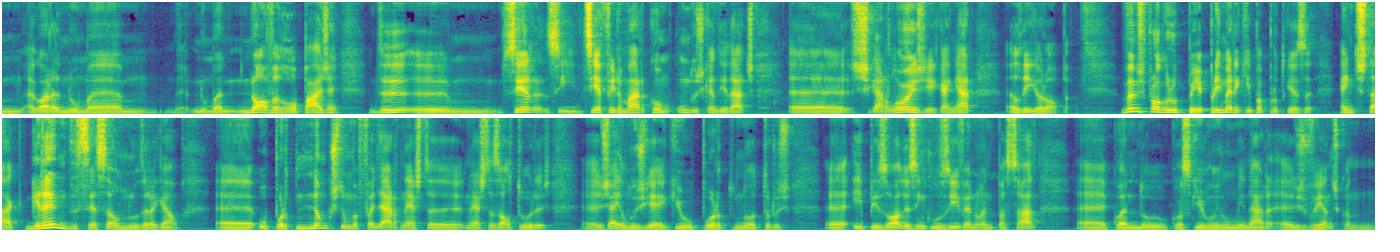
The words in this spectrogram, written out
um, agora numa, numa nova roupagem, de ser e de se afirmar como um dos candidatos a chegar longe e a ganhar a Liga Europa. Vamos para o grupo P, primeira equipa portuguesa em destaque, grande decepção no Dragão. Uh, o Porto não costuma falhar nesta, nestas alturas. Uh, já elogiei aqui o Porto noutros uh, episódios, inclusive no ano passado, quando conseguiu eliminar a Juventus, quando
